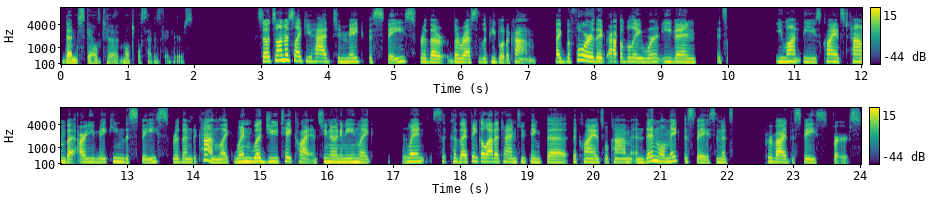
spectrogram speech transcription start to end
then scaled to multiple seven figures. So it's almost like you had to make the space for the the rest of the people to come. Like before, they probably weren't even It's you want these clients to come, but are you making the space for them to come? Like, when would you take clients? You know what I mean? Like, mm-hmm. when, because I think a lot of times we think that the clients will come and then we'll make the space and it's provide the space first.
